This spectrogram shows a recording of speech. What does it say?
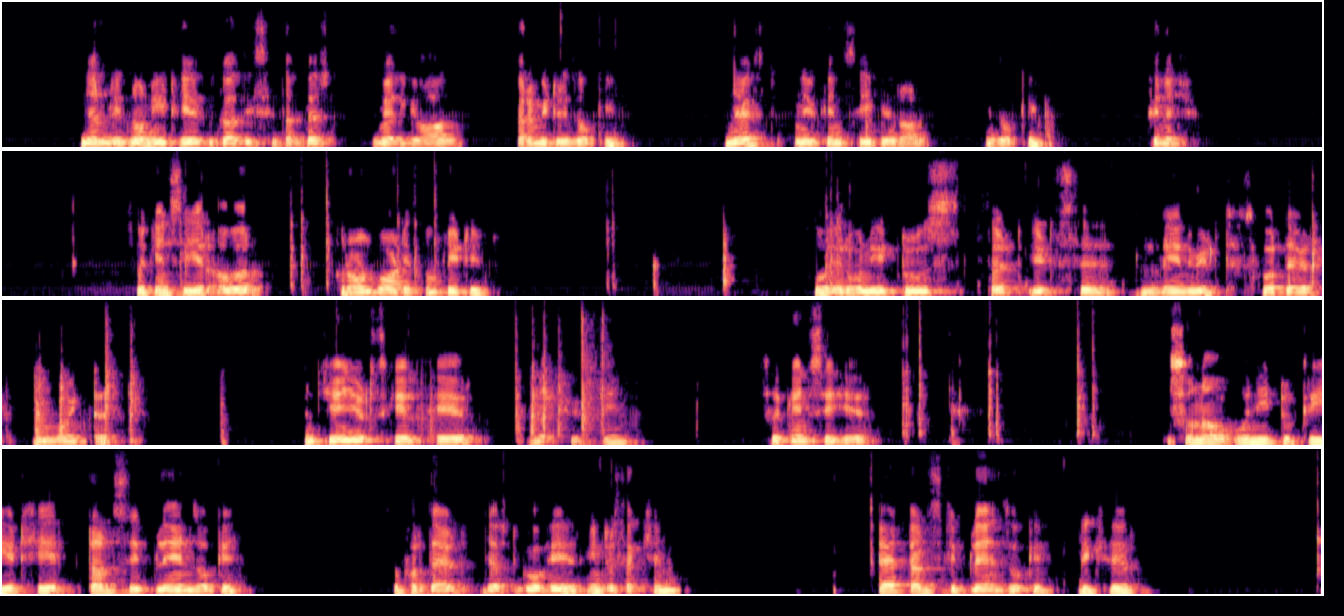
Generally no need here because this is the best value all parameter is okay. Next and you can see here all is okay. Finish. So you can see here our roundabout is completed so here we need to set its uh, lane width for that enter and change its scale here like 15 so you can see here. So now we need to create here slip lanes okay? So for that just go here intersection add slip lanes okay? Click here.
